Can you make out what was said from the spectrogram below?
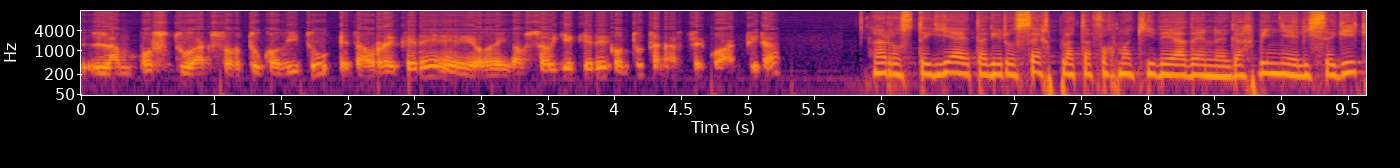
lanpostuak sortuko ditu, eta horrek ere, e, gauza horiek ere kontutan hartzekoak dira. Arroztegia eta gero zer plataformakidea den garbine elizegik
